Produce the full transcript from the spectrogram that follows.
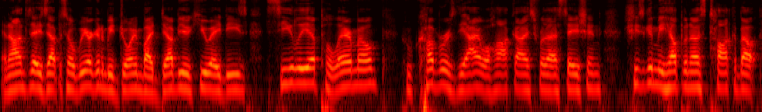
And on today's episode, we are going to be joined by WQAD's Celia Palermo, who covers the Iowa Hawkeyes for that station. She's going to be helping us talk about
